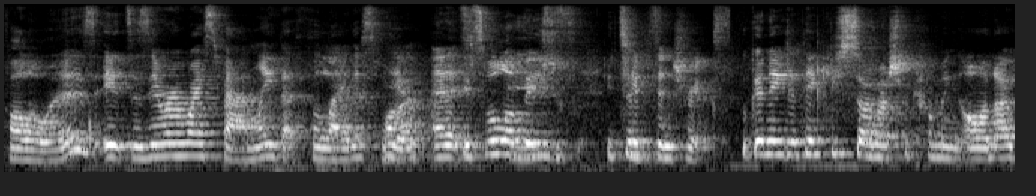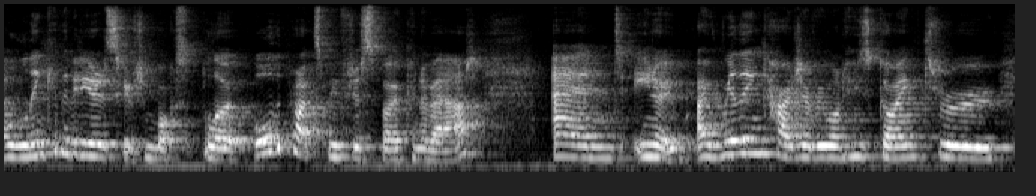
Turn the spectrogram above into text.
followers. It's a zero waste family. That's the latest one, Yeah, and it's, it's full of these. It's a- tips and tricks. Look, Anita, thank you so much for coming on. I will link in the video description box below all the products we've just spoken about. And, you know, I really encourage everyone who's going through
